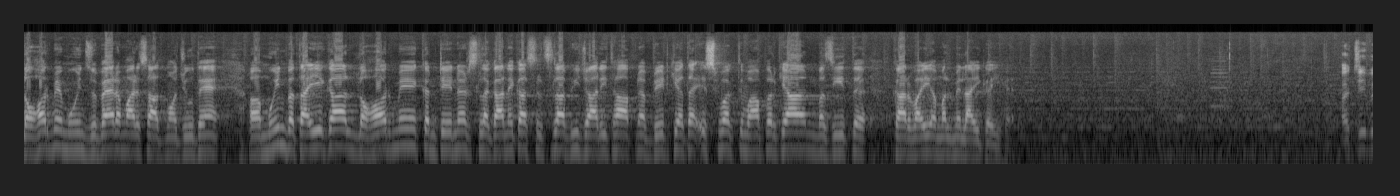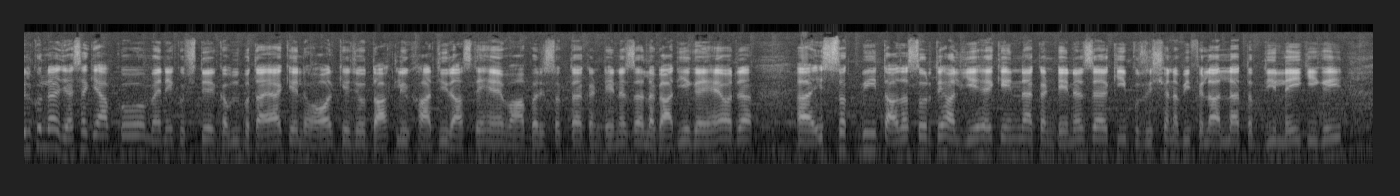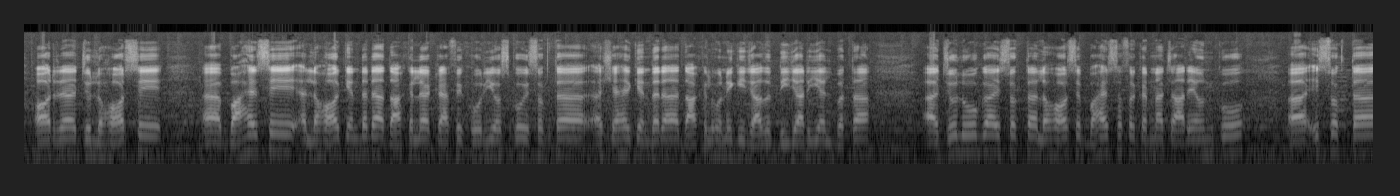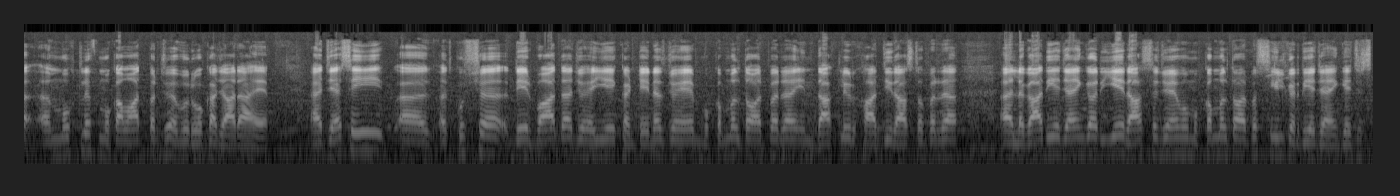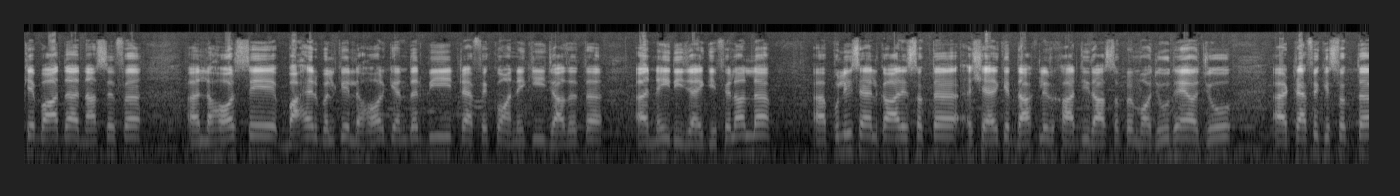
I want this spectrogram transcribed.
लाहौर में मोइन जुबैर हमारे साथ मौजूद हैं। मोइन बताइएगा, लाहौर में कंटेनर्स लगाने का सिलसिला भी जारी था, आपने अपडेट किया था। इस वक्त वहाँ पर क्या मजीद कार्रवाई अमल में लाई गई है? जी, बिल्कुल, जैसा कि आपको मैंने कुछ देर कबल बताया कि लाहौर के जो दाखिली खारजी रास्ते हैं, वहाँ पर इस वक्त कंटेनर्स लगा दिए गए हैं और इस वक्त भी ताज़ा सूरत हाल ये है कि इन कंटेनर्स की पोजीशन अभी फ़िलहाल तब्दील नहीं की गई। और जो लाहौर से बाहर से लाहौर के अंदर दाखिल ट्रैफ़िक हो रही है, उसको इस वक्त शहर के अंदर दाखिल होने की इजाज़त दी जा रही है। अलबत् जो लोग इस वक्त लाहौर से बाहर सफ़र करना चाह रहे हैं, उनको इस वक्त मुख्तलिफ़ मकाम पर जो है वो रोका जा रहा है। जैसे ही कुछ देर बाद जो है ये कंटेनर्स जो है, मुकम्मल तौर पर इन दाखिली और ख़ारजी रास्तों पर लगा दिए जाएँगे और ये रास्ते जो हैं वो मुकम्मल तौर पर सील कर दिए जाएँगे। जिसके बाद ना सिर्फ़ लाहौर से बाहर बल्कि लाहौर के अंदर भी ट्रैफ़िक को आने की इजाज़त नहीं दी जाएगी। फ़िलहाल पुलिस एहलकार इस वक्त शहर के दाखिल और ख़ारजी रास्तों पर मौजूद हैं और जो ट्रैफ़िक इस वक्त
